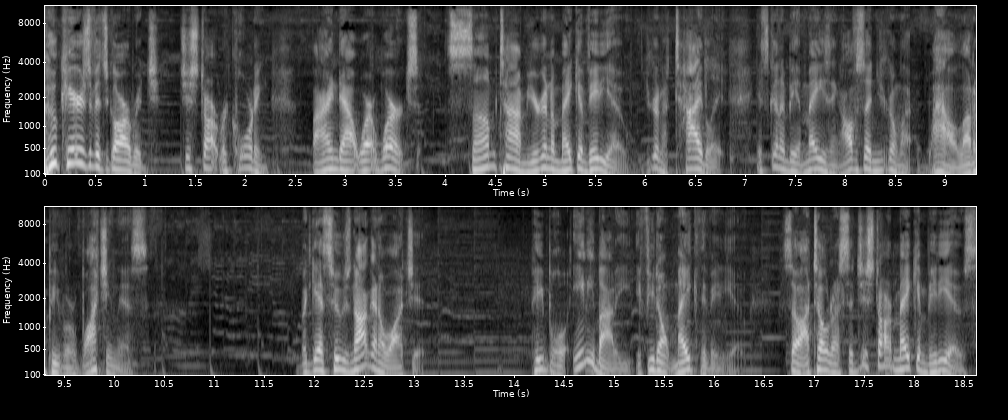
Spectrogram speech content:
Who cares if it's garbage? Just start recording. Find out where it works. Sometime you're going to make a video. You're going to title it. It's going to be amazing. All of a sudden, you're going to be like, wow, a lot of people are watching this. But guess who's not going to watch it? People, anybody, if you don't make the video. So I told her, I said, just start making videos.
